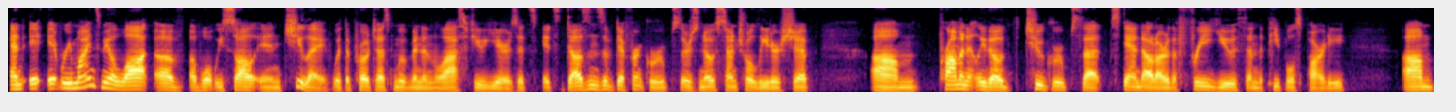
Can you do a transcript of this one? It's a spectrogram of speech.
And it, it reminds me a lot of, of what we saw in Chile with the protest movement in the last few years. It's, it's dozens of different groups, there's no central leadership. Um, prominently, though, two groups that stand out are the Free Youth and the People's Party. Um,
